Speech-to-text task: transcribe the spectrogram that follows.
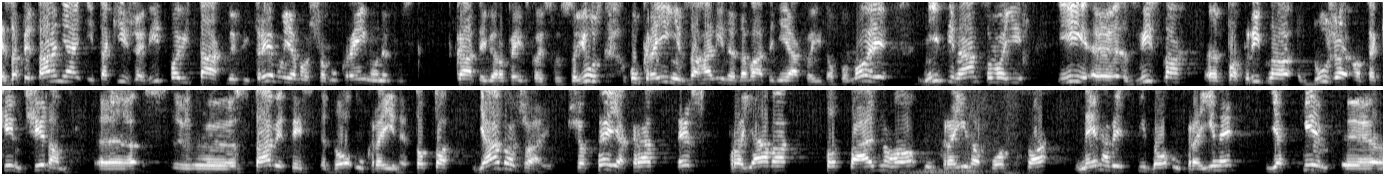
запитання і такі ж відповідь. Так, ми підтримуємо, щоб Україну не пускати в Європейський Союз, Україні взагалі не давати ніякої допомоги, ні фінансової. І, е, звісно, е, потрібно дуже таким чином ставитись до України. Тобто, я вважаю, що це якраз теж проява тотального українофобства, ненависті до України, яким е,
